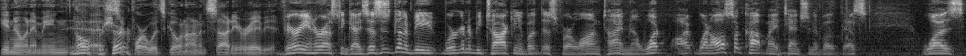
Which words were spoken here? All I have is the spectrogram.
you know what I mean? No, for uh, sure. Support what's going on in Saudi Arabia. Very interesting, guys. This is going to be we're going to be talking about this for a long time. Now, what uh, what also caught my attention about this was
